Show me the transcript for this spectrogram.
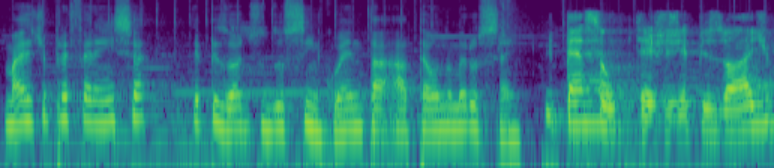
Mas de preferência, episódios do 50 até o número 100. E peçam trechos de episódio,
